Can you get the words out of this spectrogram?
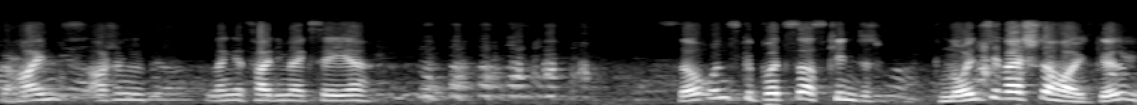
der Heinz, auch schon lange Zeit nicht mehr gesehen. So, uns Geburtstagskind, das 19 wärst du heute, gell?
